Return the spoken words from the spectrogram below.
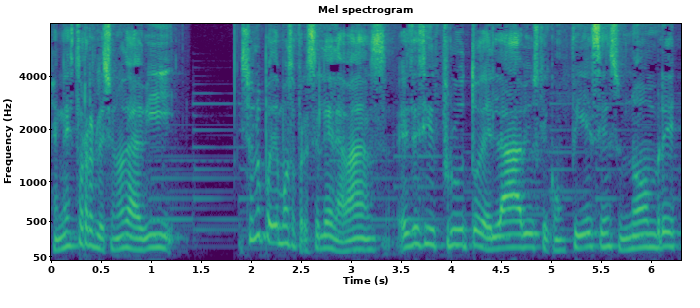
En esto reflexionó David, y solo podemos ofrecerle alabanza, es decir, fruto de labios que confiesen su nombre,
